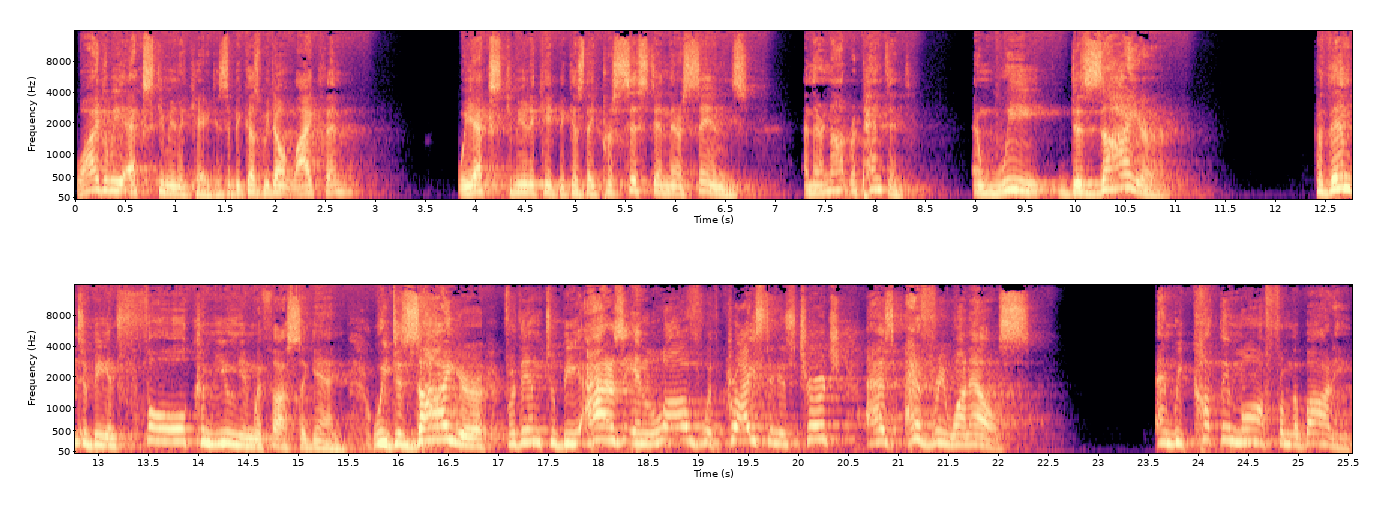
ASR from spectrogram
Why do we excommunicate? Is it because we don't like them? We excommunicate because they persist in their sins and they're not repentant. And we desire for them to be in full communion with us again. We desire for them to be as in love with Christ and His church as everyone else. And we cut them off from the body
